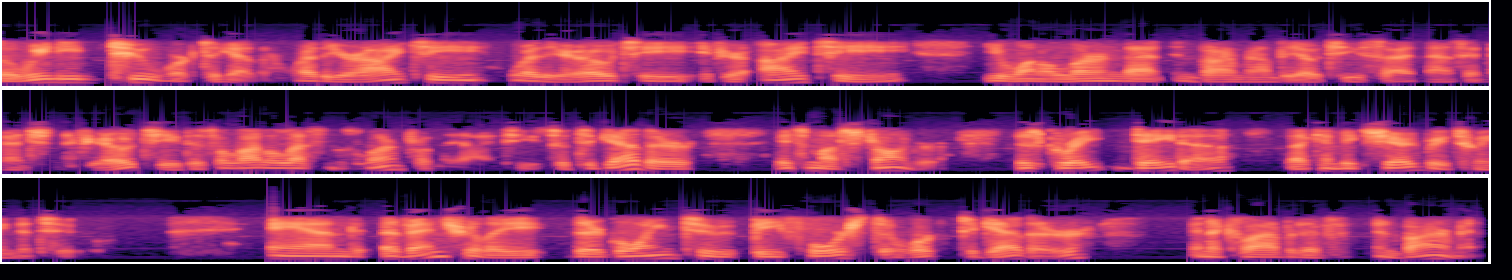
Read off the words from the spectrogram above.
So we need to work together, whether you're IT, whether you're OT. If you're IT, you want to learn that environment on the OT side. And as I mentioned, if you're OT, there's a lot of lessons learned from the IT. So together, it's much stronger. There's great data that can be shared between the two. And eventually, they're going to be forced to work together in a collaborative environment.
